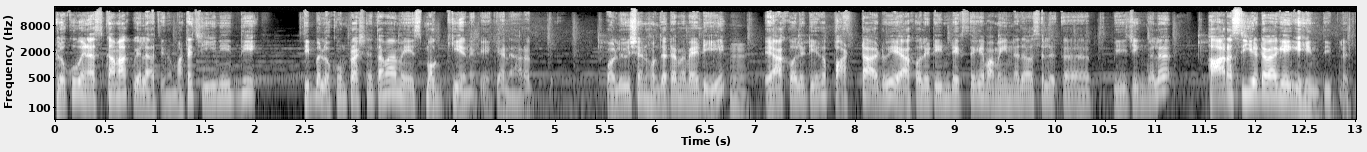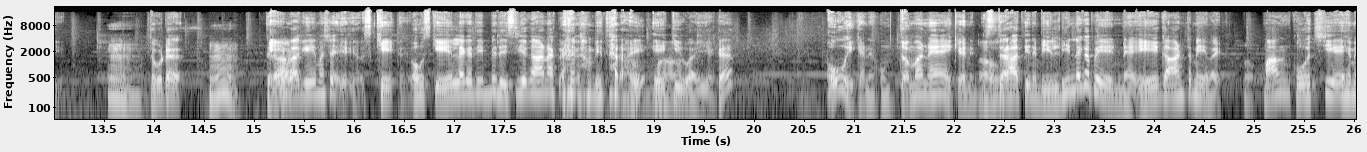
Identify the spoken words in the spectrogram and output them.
ලොකු වෙනස්කමක් වෙලා තින මට චීනීද්දී තිබ ලොකුම් ප්‍රශ්න තම මේ ස්මොග් කියන එක. ගැන හරත් පොලියෂන් හොඳටම වැඩි. එයා කොලිටියක පට්ට අඩු එයා කොලිට ඉන්ඩෙක්ස එක ම ඉන්න දවසල පීචිංවල හාරසියට වගේ ගිහින් තිපලතිය තකොට ඒ වගේ මස ස්කේල්ලක තිබ දෙසිය ගානක් විතරයි. ඒකිවයි එක ඕ එකන හොන්තම නෑ එකන ස්තර තින බිල්ඩින්න එක පේන්න ඒ ගාන්ට මේවයි. මං කෝච්චිය එහම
